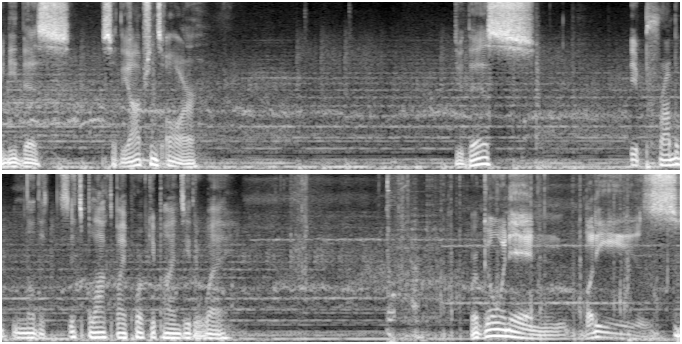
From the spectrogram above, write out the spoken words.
We need this. So the options are do this. It probably no, that's- it's blocked by porcupines either way. We're going in, buddies.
